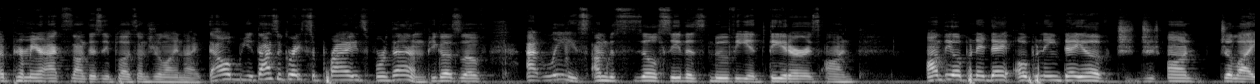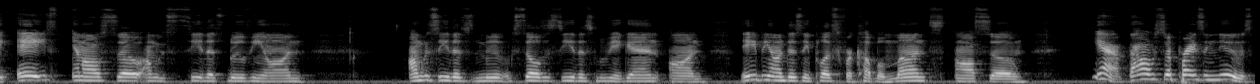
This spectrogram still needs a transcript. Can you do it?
a premiere access on Disney Plus on July 9th. That will be that's a great surprise for them because of at least I'm gonna still see this movie in theaters on on the opening day opening day of on July 8th and also I'm gonna see this movie on I'm gonna see this movie still to see this movie again on maybe on Disney Plus for a couple months. Also, yeah, that was surprising news.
